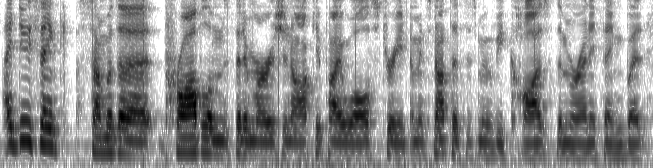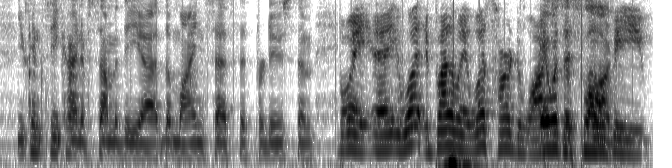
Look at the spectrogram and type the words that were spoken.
I do think some of the problems that emerged in Occupy Wall Street. I mean, it's not that this movie caused them or anything, but you can see kind of some of the uh, the mindsets that produced them. Boy, uh, what? By the way, it was hard to watch It was a this slog. movie.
